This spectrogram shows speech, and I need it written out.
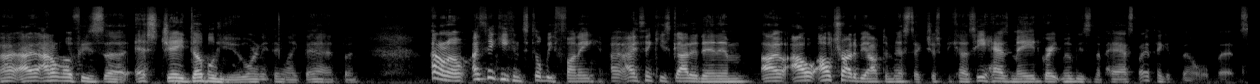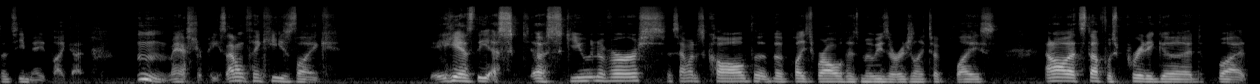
I I, I don't know if he's uh, SJW or anything like that, but I don't know. I think he can still be funny. I, I think he's got it in him. I, I'll I'll try to be optimistic just because he has made great movies in the past, but I think it's been a little bit since he made like a mm, masterpiece. I don't think he's like. He has the Askew universe. Is that what it's called? The the place where all of his movies originally took place and all that stuff was pretty good. But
